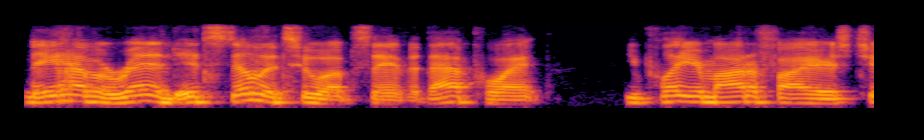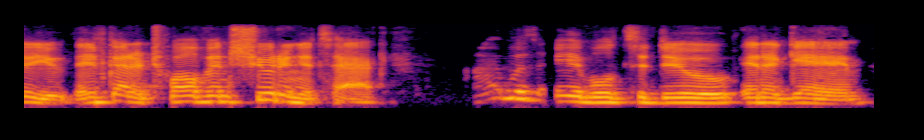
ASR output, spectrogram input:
They have a rend. It's still a two up save at that point. You play your modifiers to you. They've got a 12 inch shooting attack. I was able to do in a game.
